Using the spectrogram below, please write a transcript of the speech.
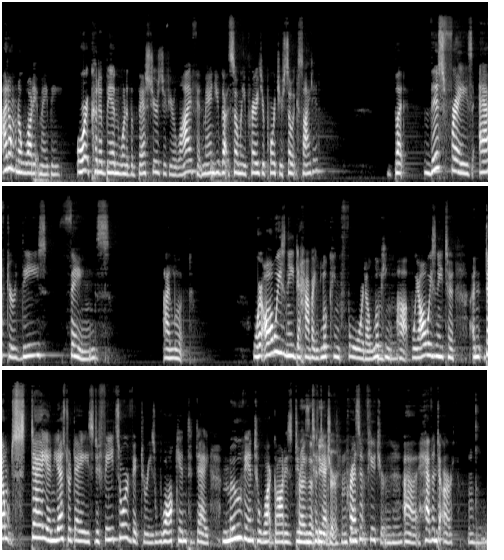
I don't know what it may be. Or it could have been one of the best years of your life, and man, you've got so many praise reports, you're so excited. But this phrase, after these things, I looked. We always need to have a looking forward, a looking mm-hmm. up. We always need to uh, don't stay in yesterday's defeats or victories. Walk in today. Move into what God is doing Present today. Future. Mm-hmm. Present future. Mm-hmm. Uh, heaven to earth. Mm-hmm.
